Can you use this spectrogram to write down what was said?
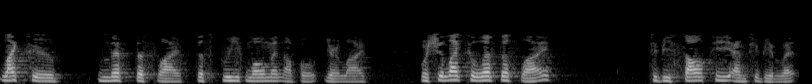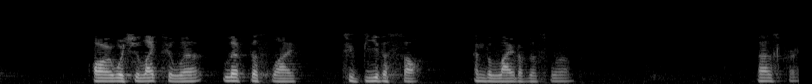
like to live this life, this brief moment of your life? Would you like to live this life to be salty and to be lit? Or would you like to live, live this life to be the salt and the light of this world? Let us pray.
